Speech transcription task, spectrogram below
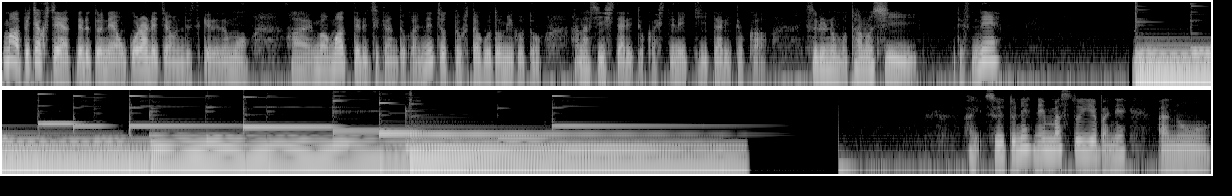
まあぺちゃくちゃやってるとね怒られちゃうんですけれども。はい。まあ、待ってる時間とかにねちょっと二言三言話したりとかしてね聞いたりとかするのも楽しいですね。はい、それとね年末といえばねあの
